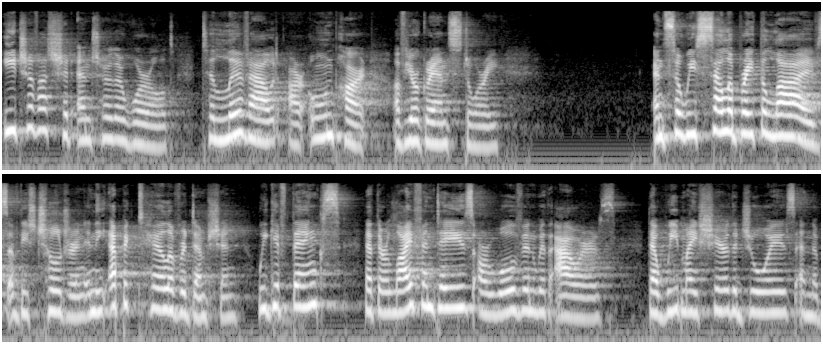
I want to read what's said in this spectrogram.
each of us should enter the world to live out our own part of your grand story. And so we celebrate the lives of these children in the epic tale of redemption. We give thanks that their life and days are woven with ours, that we might share the joys and the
